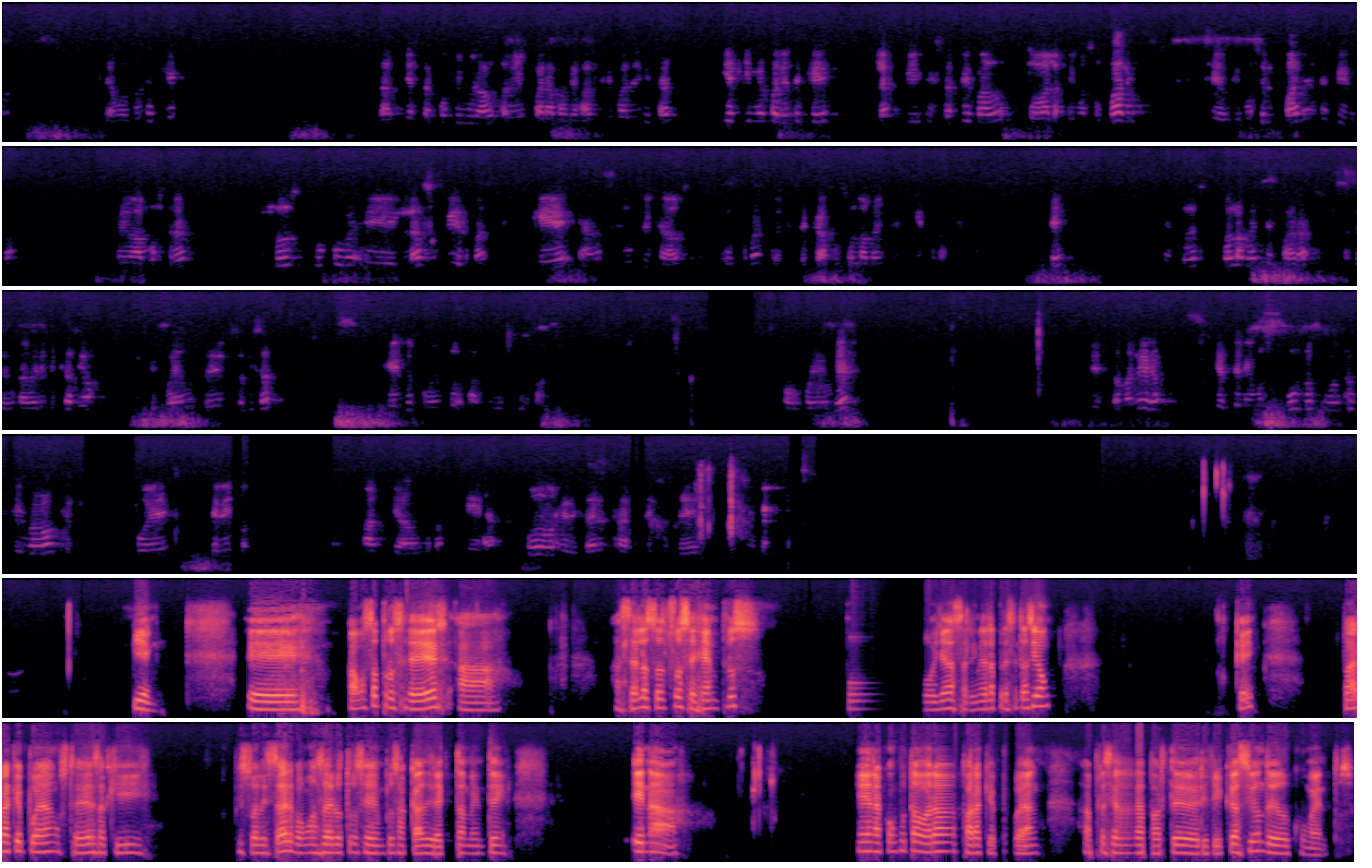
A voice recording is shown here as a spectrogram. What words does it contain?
Le damos doble clic. Está- Ya está configurado también para manejar firma digital. Y aquí me parece que la fi- está firmado, todas las firmas son válidas. Si abrimos el panel de firma, me va a mostrar los docu- eh, las firmas que han sido aplicadas en este documento. En este caso solamente tiene una firma. ¿ok? Entonces, solamente para hacer una verificación y que puedan ustedes visualizar que el documento ha sido firmado. Como pueden ver, de esta manera ya tenemos un documento firmado que puede ser hecho hacia una oficina o realizar el trámite que ustedes Bien. Eh, vamos a proceder a hacer los otros ejemplos. Voy a salirme de la presentación. Ok. Para que puedan ustedes aquí visualizar. Vamos a hacer otros ejemplos acá directamente en la, en la computadora para que puedan apreciar la parte de verificación de documentos.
